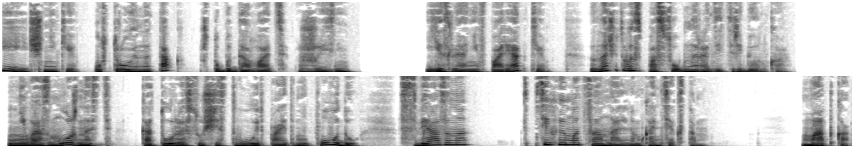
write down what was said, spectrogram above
яичники – устроены так, чтобы давать жизнь. Если они в порядке, значит вы способны родить ребенка. Невозможность, которая существует по этому поводу – связано с психоэмоциональным контекстом. Матка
